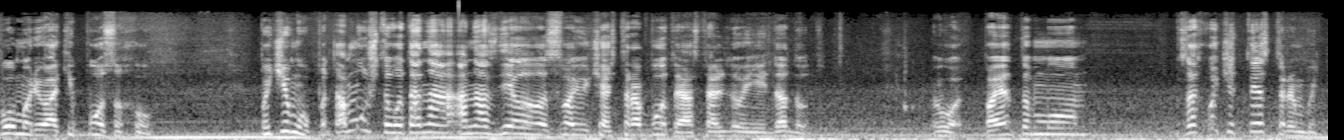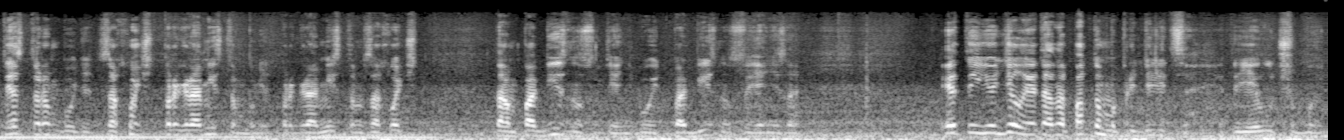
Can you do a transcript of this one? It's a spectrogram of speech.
по морю, аки посоху. Почему? Потому что вот она, она сделала свою часть работы, а остальное ей дадут. Вот, поэтому захочет тестером быть, тестером будет, захочет программистом будет программистом, захочет там по бизнесу где-нибудь будет по бизнесу, я не знаю. Это ее дело, это она потом определится. Это ей лучше будет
